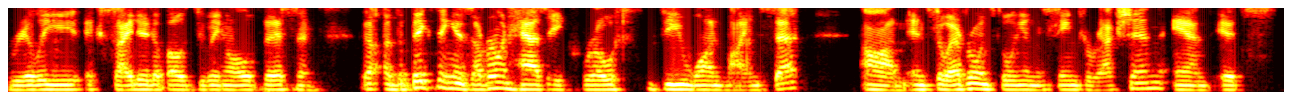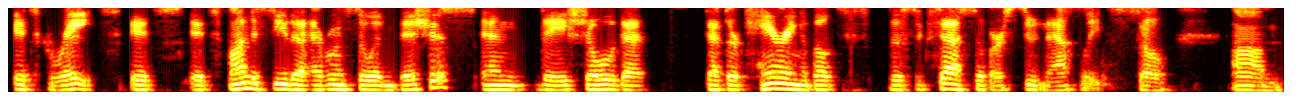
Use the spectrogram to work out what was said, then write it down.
really excited about doing all of this. And the, the big thing is everyone has a growth D1 mindset. Um, and so everyone's going in the same direction and it's it's great it's it's fun to see that everyone's so ambitious and they show that that they're caring about the success of our student athletes so um,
